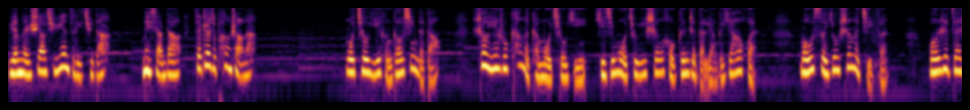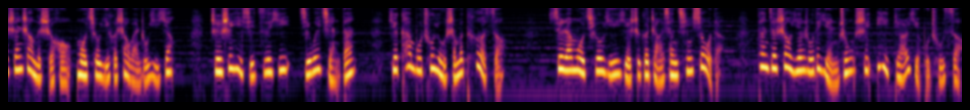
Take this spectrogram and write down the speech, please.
原本是要去院子里去的，没想到在这儿就碰上了。莫秋怡很高兴的道。邵颜如看了看莫秋怡以及莫秋怡身后跟着的两个丫鬟，眸色幽深了几分。往日在山上的时候，莫秋怡和邵婉如一样，只是一袭姿衣，极为简单，也看不出有什么特色。虽然莫秋怡也是个长相清秀的。但在邵颜如的眼中是一点儿也不出色，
